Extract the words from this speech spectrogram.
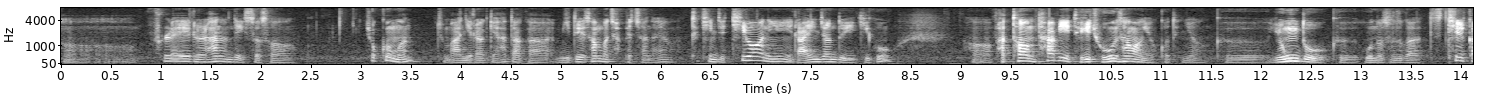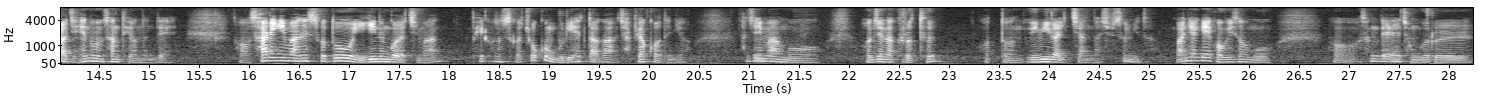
어, 플레이를 하는 데 있어서 조금은 좀 안일하게 하다가 미드에서 한번 잡혔잖아요. 특히 이제 T1이 라인전도 이기고 어, 바텀 탑이 되게 좋은 상황이었거든요. 그 용도 그 오너 선수가 스틸까지 해놓은 상태였는데 어, 사리기만 했어도 이기는 거였지만 페이커 선수가 조금 무리했다가 잡혔거든요. 하지만 뭐 언제나 그렇듯 어떤 의미가 있지 않나 싶습니다. 만약에 거기서 뭐 어, 상대 정글을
